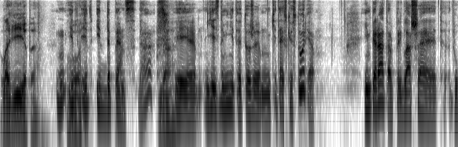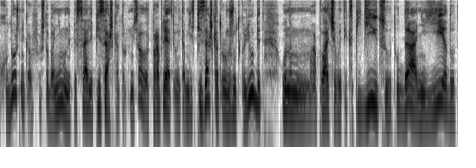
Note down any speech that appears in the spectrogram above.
лови это. It, Вот. it, it depends, да? Да. И есть знаменитая тоже китайская история. Император приглашает двух художников, чтобы они ему написали пейзаж, который он написал, отправляет его. Там есть пейзаж, который он жутко любит. Он им оплачивает экспедицию туда, они едут,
